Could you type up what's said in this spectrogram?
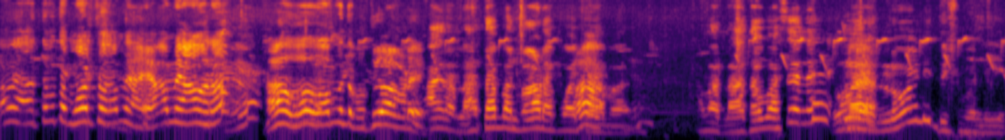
હવે તમે તો મોરતો અમે અમે આવો રા હા? હા અમે તો બધું આવડે. લાતા પણ વાડે પહોંચ્યા અમાર લાતાબા છે ને ઓય. દુશ્મની એ.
